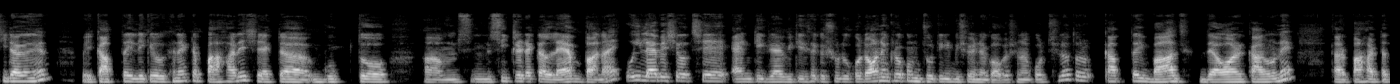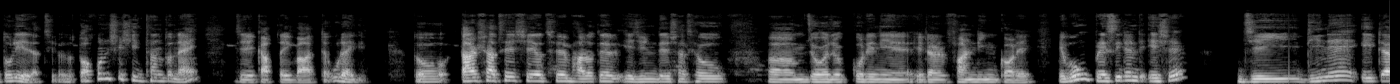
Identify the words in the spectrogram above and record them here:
চিটাগাঙের ওই কাপ্তাই লেকের ওখানে একটা পাহাড়ে সে একটা গুপ্ত সিক্রেট একটা ল্যাব বানায়। ওই ল্যাবে সে হচ্ছে অ্যান্টি গ্র্যাভিটি থেকে শুরু করে অনেক রকম জটিল বিষয় নিয়ে গবেষণা করছিল। তো কাপ্তাই বাঁধ দেওয়ার কারণে তার পাহাড়টা তলিয়ে যাচ্ছিল। তো তখন সে সিদ্ধান্ত নেয় যে কাপ্তাই বাঁধটা উড়াই দিবে তো তার সাথে সে হচ্ছে ভারতের এজেন্টদের সাথেও যোগাযোগ করে নিয়ে এটার ফান্ডিং করে। এবং প্রেসিডেন্ট এসে যেই দিনে এইটা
